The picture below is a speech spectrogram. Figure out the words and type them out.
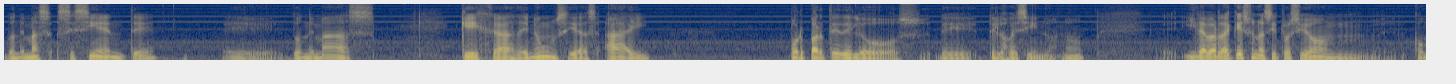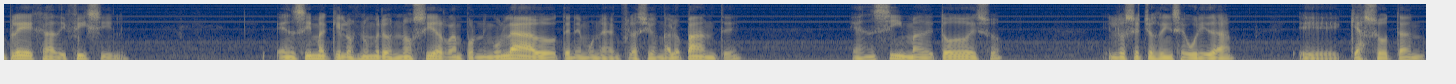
donde más se siente, donde más quejas, denuncias hay por parte de los, de, los vecinos. ¿no? Y la verdad que es una situación compleja, difícil. Encima que los números no cierran por ningún lado, tenemos una inflación galopante. Encima de todo eso, los hechos de inseguridad eh, que azotan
